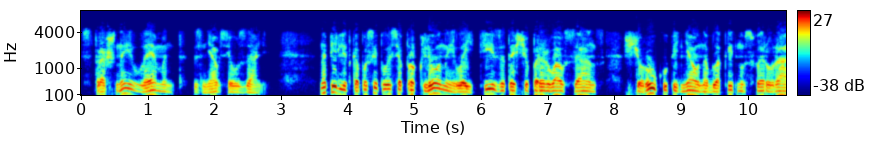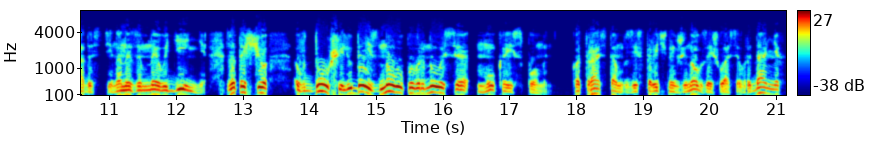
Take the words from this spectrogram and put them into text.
Страшний лемент знявся у залі. На підлітка посипалися прокльони й лайки за те, що перервав сеанс, що руку підняв на блакитну сферу радості, на неземне видіння, за те, що в душі людей знову повернулася мука і спомин. Котрась там з історичних жінок зайшлася в риданнях,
